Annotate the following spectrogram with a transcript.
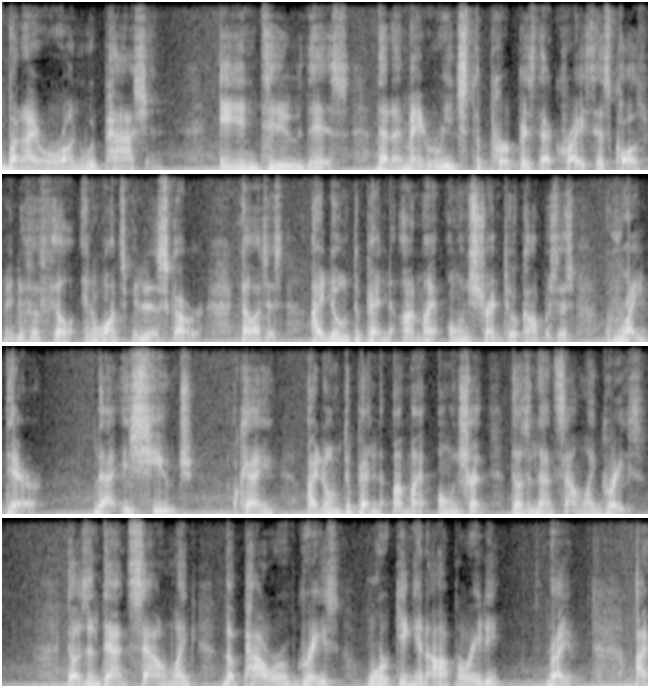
but I run with passion into this that I may reach the purpose that Christ has caused me to fulfill and wants me to discover. Now, watch this. I don't depend on my own strength to accomplish this. Right there, that is huge. Okay? I don't depend on my own strength. Doesn't that sound like grace? Doesn't that sound like the power of grace working and operating? Right? I,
